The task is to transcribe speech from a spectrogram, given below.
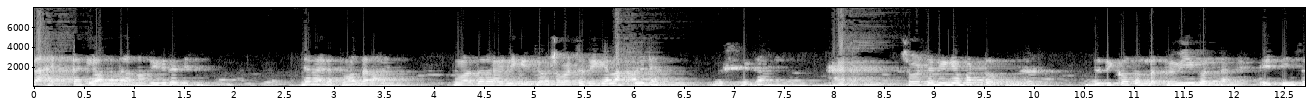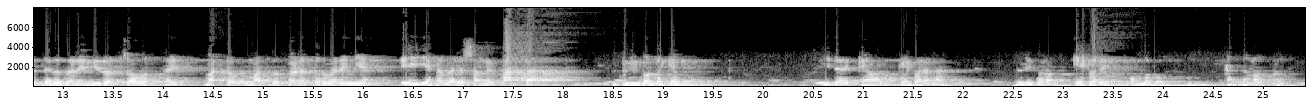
জাহেদটাকে আল্লাহ তালা নফি করে দিছে যেন এটা তোমার দ্বারা হয়নি তোমার দ্বারা হইলে কি সবার চোখে গিয়ে লাগতো এটা? হ্যাঁ? সবার চোখে গিয়ে পড়তো? যদি কতলটা তুমিই করতা। এই তিনশো তেরো জনের নিজস্ব অবস্থায়, মাত্র মাত্র ছয়টা তরবারি নিয়ে এই এক হাজারের সামনে পারতা তুমি করলা কেমন? এটা কে- করে না? তুমি করো না। কে করে? আল্লাহ করে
